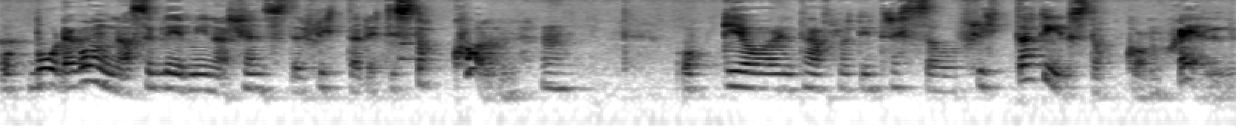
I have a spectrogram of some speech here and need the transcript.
Och båda gångerna så blev mina tjänster flyttade till Stockholm. Mm. Och jag har inte haft något intresse av att flytta till Stockholm själv.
